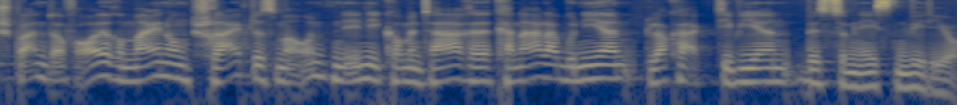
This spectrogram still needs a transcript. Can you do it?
gespannt auf eure Meinung. Schreibt es mal unten in die Kommentare. Kanal abonnieren, Glocke aktivieren. Bis zum nächsten Video.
